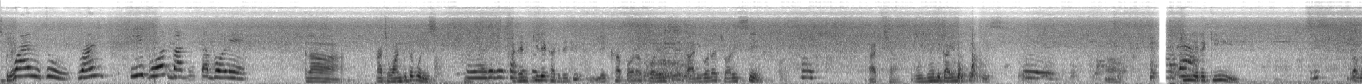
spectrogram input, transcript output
স্কুলে? One two one three four বাকিটা বলে। না আচ্ছা ওয়ান টুতে পড়িস। আচ্ছা কী লেখা আছে? দেখি। লেখাপড়া করেছে গাড়ি ঘোড়া চড়ে সে। আচ্ছা ওই জন্য তুই গাড়ি নিতে পেরেছিস কি এটা কি? বাবা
